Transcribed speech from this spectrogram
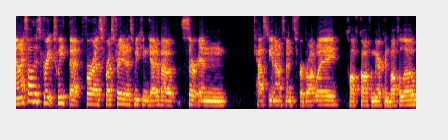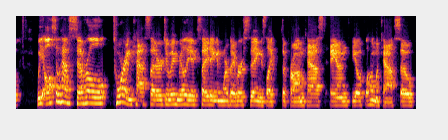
And I saw this great tweet that for as frustrated as we can get about certain casting announcements for Broadway, cough cough, American Buffalo, we also have several touring casts that are doing really exciting and more diverse things like the prom cast and the Oklahoma cast. So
